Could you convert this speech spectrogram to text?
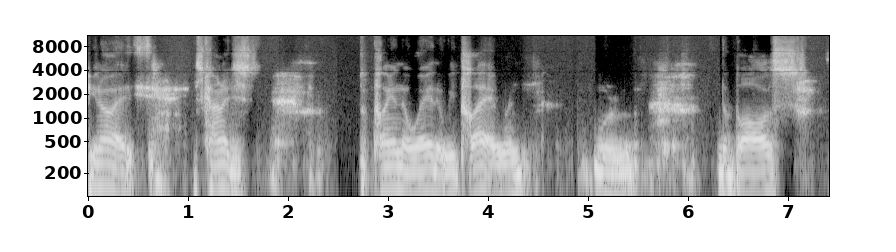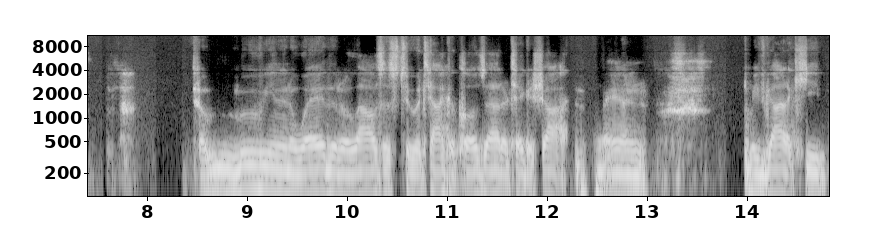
you know, it, it's kind of just playing the way that we play when we're the balls you know, moving in a way that allows us to attack a closeout or take a shot, and we've got to keep.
